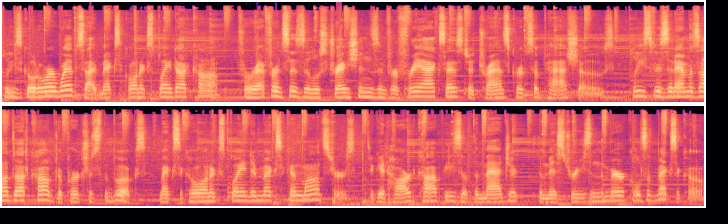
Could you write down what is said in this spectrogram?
Please go to our website, MexicoUnexplained.com for references, illustrations, and for free access to transcripts of past shows. Please visit Amazon.com to purchase the books Mexico Unexplained and Mexican Monsters to get hard copies of the magic, the mysteries, and the miracles of Mexico.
